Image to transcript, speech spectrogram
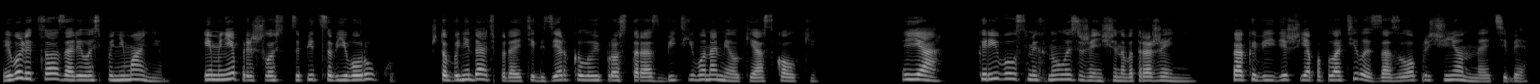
Его лицо озарилось пониманием, и мне пришлось вцепиться в его руку, чтобы не дать подойти к зеркалу и просто разбить его на мелкие осколки. «Я», — криво усмехнулась женщина в отражении. «Как видишь, я поплатилась за зло, причиненное тебе,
